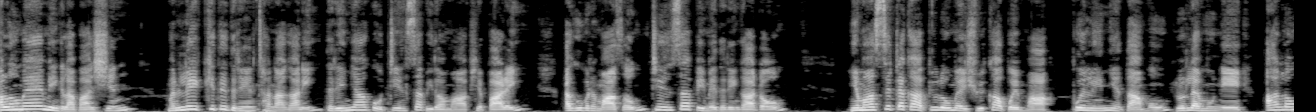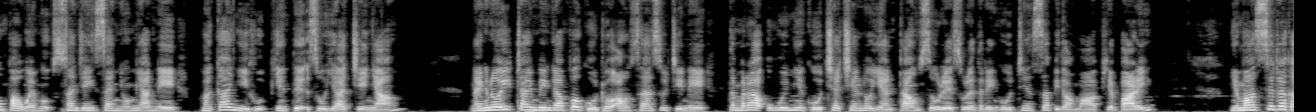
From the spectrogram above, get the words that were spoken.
ားလုံးပဲမင်္ဂလာပါရှင်မန္တလေးခေတ်သစ်သတင်းဌာနကနေသတင်းများကိုတင်ဆက်ပြီးတော့မှာဖြစ်ပါတယ်အခုပထမဆုံးတင်ဆက်ပေးမယ့်သတင်းကတော့မြန်မာစစ်တပ်ကပြုလုပ်မဲ့ရွေးကောက်ပွဲမှာပွင့်လင်းမြင်သာမှုလွတ်လပ်မှုနဲ့အားလုံးပါဝင်မှုစံချိန်စံညွှန်းများနဲ့မကိုက်ညီဟုပြင်သစ်အစိုးရကြေညာနိုင်ငံတော်၏တိုင်ပင်ခံပုဂ္ဂိုလ်ဒေါ်အောင်ဆန်းစုကြည်နဲ့သမရဦးဝင်းမြင့်ကိုချက်ချင်းလွှတ်ရန်တောင်းဆိုရဲဆိုတဲ့သတင်းကိုတင်ဆက်ပြီးတော့မှာဖြစ်ပါတယ် မြန်မာစစ်တပ်က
